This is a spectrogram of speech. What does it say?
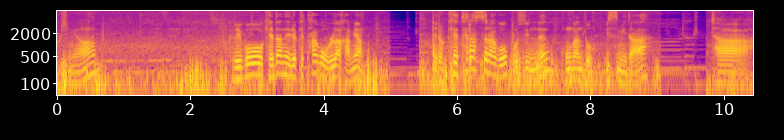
보시면 그리고 계단을 이렇게 타고 올라가면 이렇게 테라스라고 볼 수 있는 공간도 있습니다. 자,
